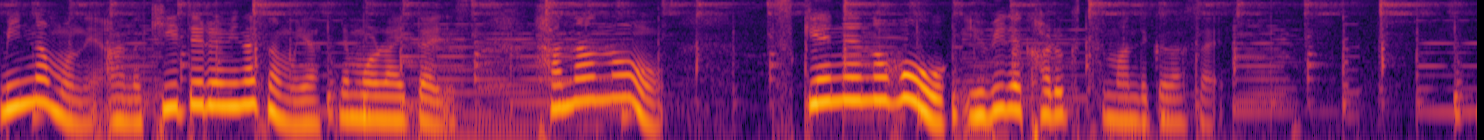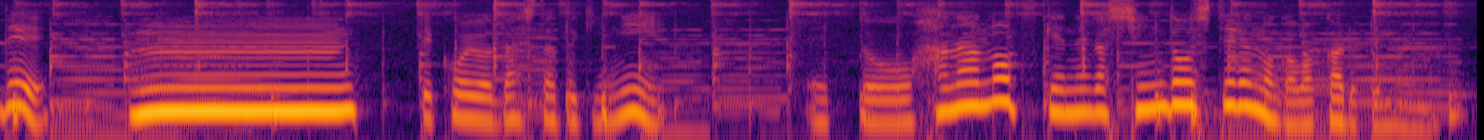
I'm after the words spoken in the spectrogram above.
みんなもねあの聞いてる皆さんもやってもらいたいです。鼻の付け根の方を指で軽くつまんでください。でうーんって声を出した時にえっと鼻の付け根が振動してるのが分かると思います。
